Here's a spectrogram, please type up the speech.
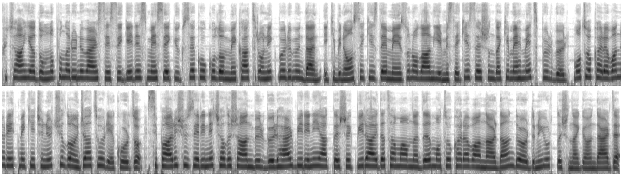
Kütahya Dumlupınar Üniversitesi Gediz Meslek Yüksekokulu Mekatronik bölümünden 2018'de mezun olan 28 yaşındaki Mehmet Bülbül, motokaravan üretmek için 3 yıl önce atölye kurdu. Sipariş üzerine çalışan Bülbül her birini yaklaşık bir ayda tamamladığı motokaravanlardan 4'ünü yurt dışına gönderdi.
